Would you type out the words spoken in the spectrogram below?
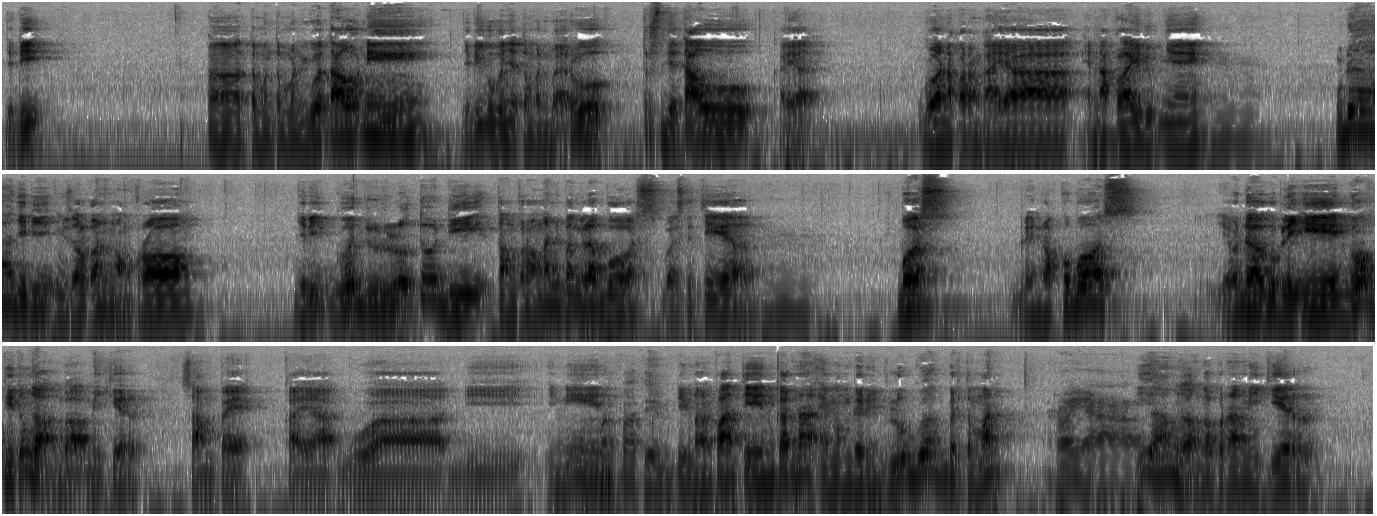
Jadi eh, teman-teman gue tahu nih. Jadi gue punya teman baru terus dia tahu. Kayak gue anak orang kaya enak lah hidupnya. Hmm. udah jadi misalkan nongkrong jadi gue dulu tuh di tongkrongan dipanggilnya bos bos kecil Hmm. bos beliin rokok bos ya udah gue beliin gue waktu itu nggak nggak mikir sampai kayak gue di ini Manfaatin. dimanfaatin karena emang dari dulu gue berteman Royal. iya nggak nggak pernah mikir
